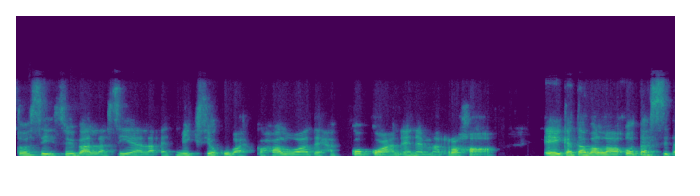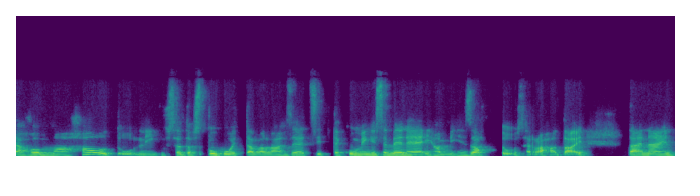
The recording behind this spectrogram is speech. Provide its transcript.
tosi syvällä siellä, että miksi joku vaikka haluaa tehdä koko ajan enemmän rahaa, eikä tavallaan ota sitä hommaa haltuun, niin kuin sä tuossa puhuit tavallaan se, että sitten kumminkin se menee ihan mihin sattuu se raha tai, tai näin,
